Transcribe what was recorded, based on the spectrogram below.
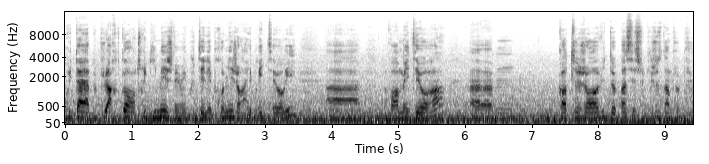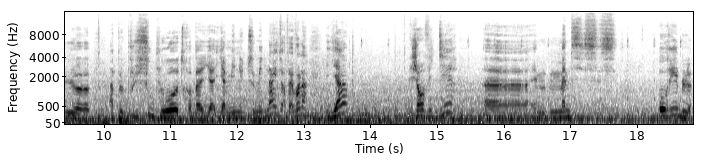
brutal, un peu plus hardcore entre guillemets, je vais m'écouter les premiers genre Hybrid Theory, voir Meteora quand j'ai envie de passer sur quelque chose d'un peu plus euh, un peu plus souple ou autre, bah, il y, a Minute to Midnight. Enfin voilà, il y a, j'ai envie de dire, euh, et même si c'est horrible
